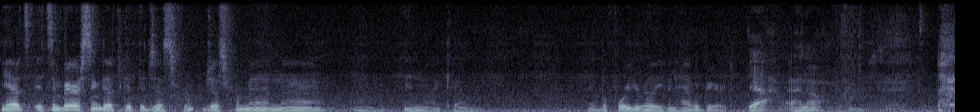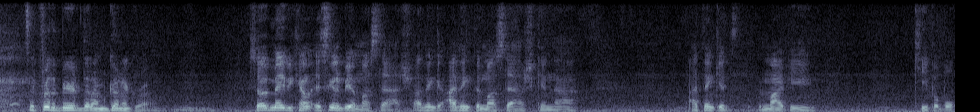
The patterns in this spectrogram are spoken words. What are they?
Yeah, it's it's embarrassing to have to get the just for just for men uh, uh, in like um, you know, before you really even have a beard. Yeah, I know. It's like for the beard that I'm gonna grow. So it may become. It's going to be a mustache. I think. I think the mustache can. Uh, I think it's, it might be keepable.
